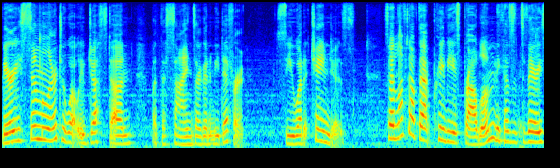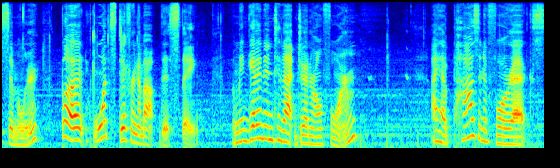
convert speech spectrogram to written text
Very similar to what we've just done, but the signs are going to be different. See what it changes. So I left off that previous problem because it's very similar, but what's different about this thing? When we get it into that general form, I have positive 4x,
